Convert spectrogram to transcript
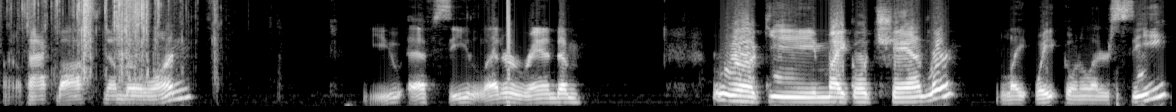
Final pack box number one. UFC letter random. Rookie Michael Chandler. Lightweight going to letter C.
